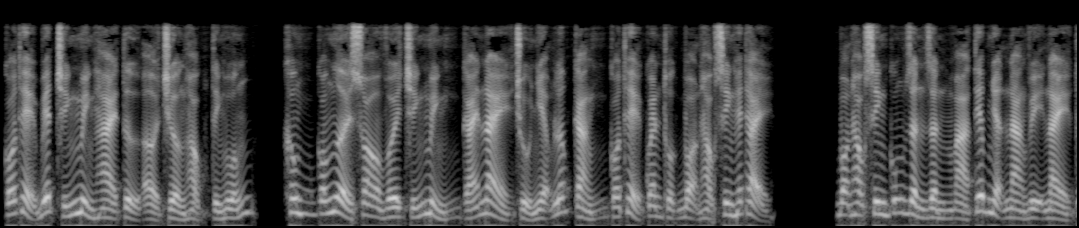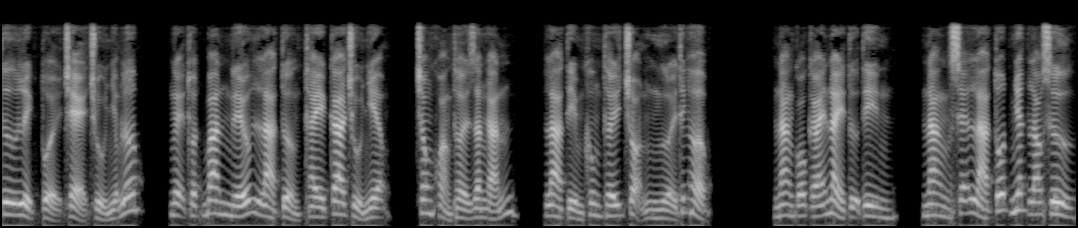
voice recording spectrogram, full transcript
có thể biết chính mình hài tử ở trường học tình huống, không có người so với chính mình cái này chủ nhiệm lớp càng có thể quen thuộc bọn học sinh hết thảy. Bọn học sinh cũng dần dần mà tiếp nhận nàng vị này tư lịch tuổi trẻ chủ nhiệm lớp, nghệ thuật ban nếu là tưởng thay ca chủ nhiệm, trong khoảng thời gian ngắn, là tìm không thấy chọn người thích hợp. Nàng có cái này tự tin, nàng sẽ là tốt nhất lao sư,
